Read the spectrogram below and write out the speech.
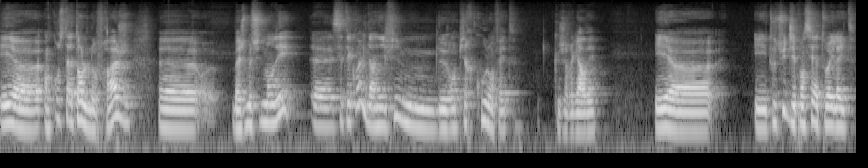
Et euh, en constatant le naufrage, euh, bah, je me suis demandé, euh, c'était quoi le dernier film de vampire cool en fait? Que j'ai regardé et, euh, et tout de suite, j'ai pensé à Twilight.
